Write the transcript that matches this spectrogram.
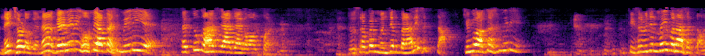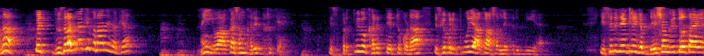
नहीं छोड़ोगे ना? कह नहीं, वो भी आकाश मेरी है तू कहाँ से आ जाएगा वहाँ ऊपर? दूसरा कोई मंजिल बना नहीं सकता क्योंकि वो आकाश मेरी है। तीसरा मंजिल मैं ही बना सकता हूँ ना? कोई दूसरा आदमी बना देगा क्या? नहीं वो आकाश हम खरीद चुके हैं। इस पृथ्वी को खरीदते टुकड़ा इसके ऊपर पूरी आकाश हमने खरीद ली है। इसलिए देख लीजिए जब देशों में युद्ध होता है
